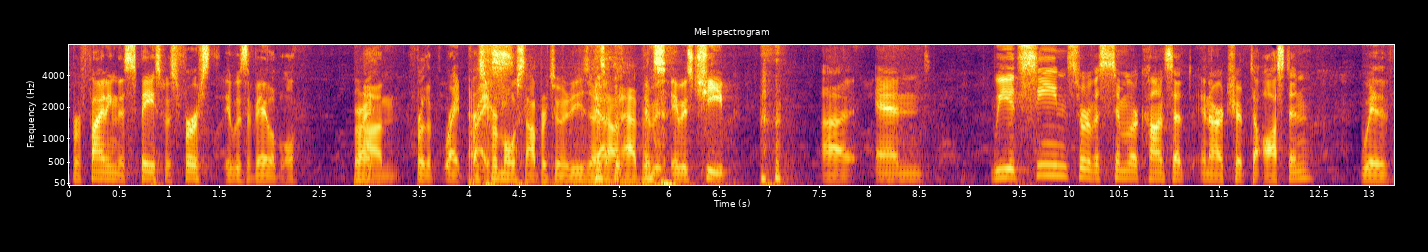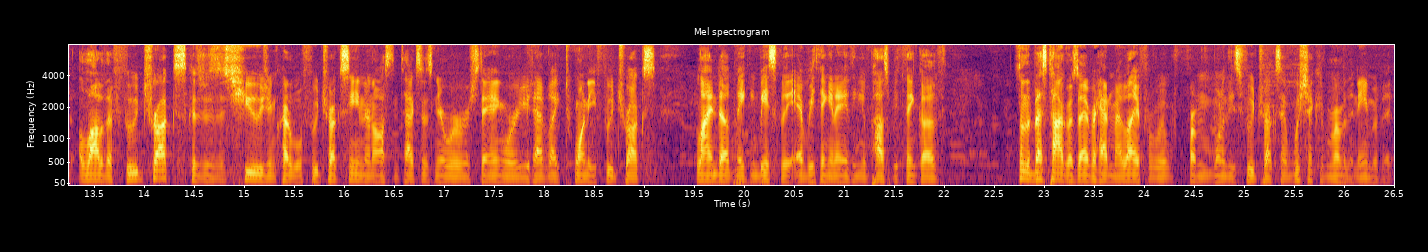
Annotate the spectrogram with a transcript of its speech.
for finding the space was first it was available, right. um, for the right price. As for most opportunities, that's how it it happens. was, it was cheap, uh, and we had seen sort of a similar concept in our trip to Austin with a lot of the food trucks because there's this huge, incredible food truck scene in Austin, Texas, near where we were staying, where you'd have like 20 food trucks lined up making basically everything and anything you possibly think of. Some of the best tacos I ever had in my life were from one of these food trucks. I wish I could remember the name of it.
